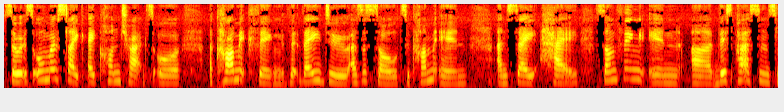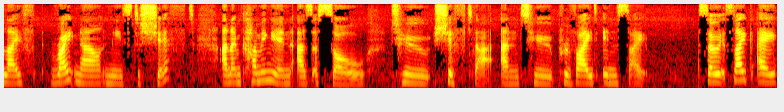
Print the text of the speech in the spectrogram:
So it's almost like a contract or a karmic thing that they do as a soul to come in and say, hey, something in uh, this person's life right now needs to shift, and I'm coming in as a soul to shift that and to provide insight. So it's like a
